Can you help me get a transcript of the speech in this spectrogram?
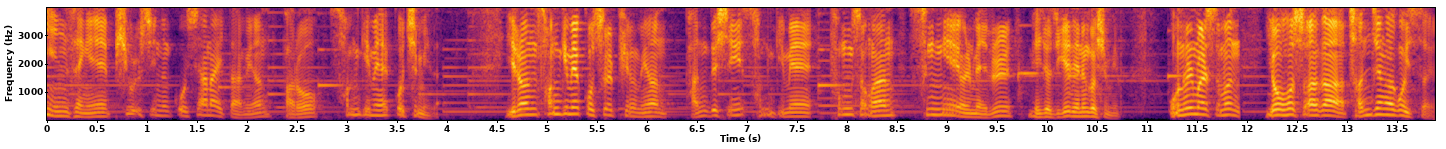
인생에 피울 수 있는 꽃이 하나 있다면 바로 섬김의 꽃입니다. 이런 섬김의 꽃을 피우면 반드시 섬김의 풍성한 승리의 열매를 맺어지게 되는 것입니다. 오늘 말씀은 여호수아가 전쟁하고 있어요.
